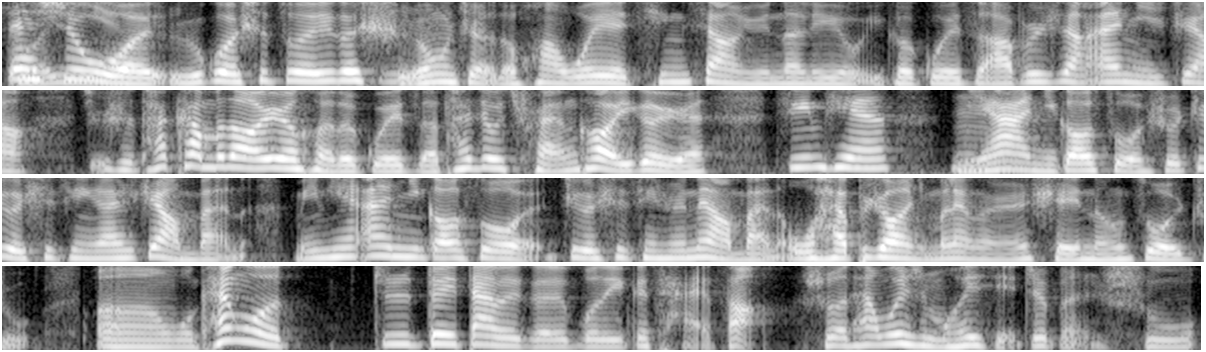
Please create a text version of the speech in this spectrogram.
但是我如果是作为一个使用者的话，我也倾向于那里有一个规则，而不是像安妮这样，就是他看不到任何的规则，他就全靠一个人。今天米娅，你告诉我说这个事情应该是这样办的，明天安妮告诉我这个事情是那样办的，我还不知道你们两个人谁能做主。嗯，我看过。就是对大卫格雷伯的一个采访，说他为什么会写这本书，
